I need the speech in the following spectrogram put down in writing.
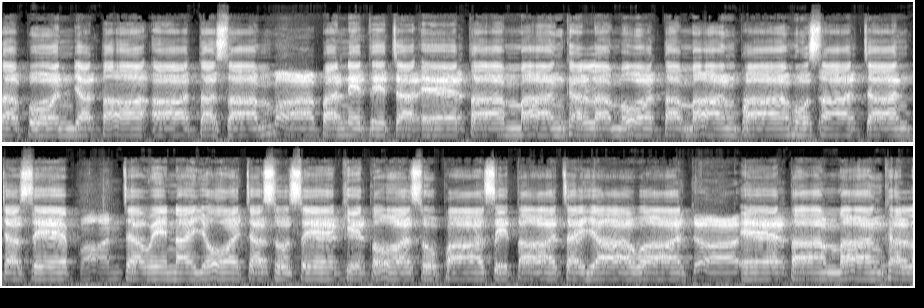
ตปุญญาตาอัตสัมมาปณิติจะเอตมังคลมุตตมังพาหุสัจจันจะเสพจะวินยโยจะสุเสขิโตสุภาสิตาจะยาวาจเอตัมมังคล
